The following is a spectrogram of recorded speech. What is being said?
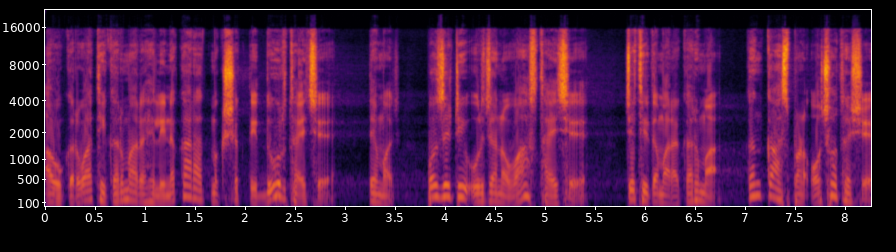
આવું કરવાથી ઘરમાં રહેલી નકારાત્મક શક્તિ દૂર થાય છે, તેમજ પોઝિટિવ ઉર્જાનો વાસ થાય છે. જેથી તમારા ઘરમાં કંકાસ પણ ઓછો થશે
